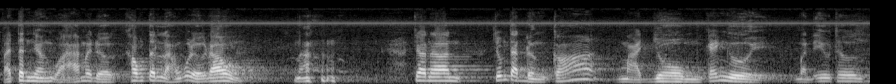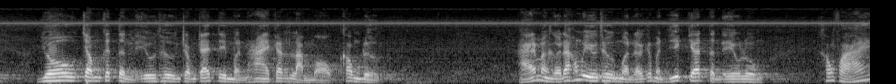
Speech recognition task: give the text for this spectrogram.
Phải tin nhân quả mới được. Không tin là không có được đâu. Cho nên, chúng ta đừng có mà dồn cái người mình yêu thương vô trong cái tình yêu thương trong trái tim mình hai cái làm một. Không được. Hãy mà người đó không yêu thương mình rồi cái mình giết chết tình yêu luôn. Không phải.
